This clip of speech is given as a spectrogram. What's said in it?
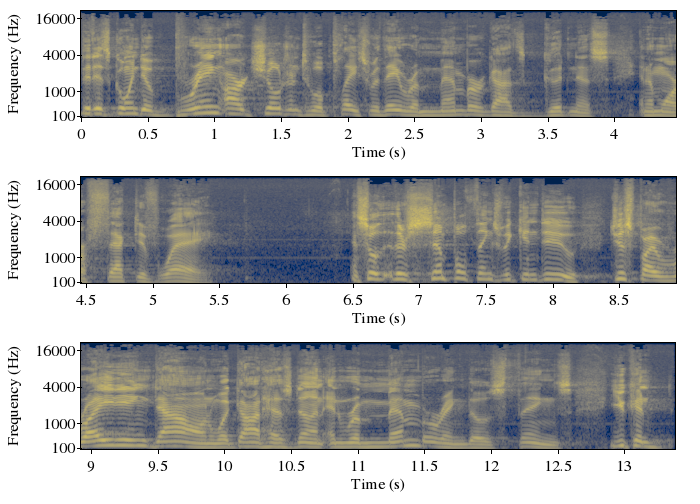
that it's going to bring our children to a place where they remember God's goodness in a more effective way. And so there's simple things we can do just by writing down what God has done and remembering those things. You can,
